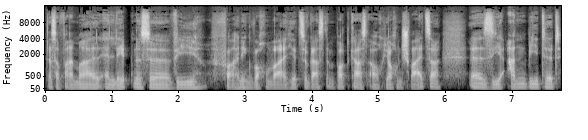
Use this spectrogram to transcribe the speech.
Dass auf einmal Erlebnisse wie vor einigen Wochen war er hier zu Gast im Podcast, Podcast auch Jochen Schweizer äh, sie anbietet,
